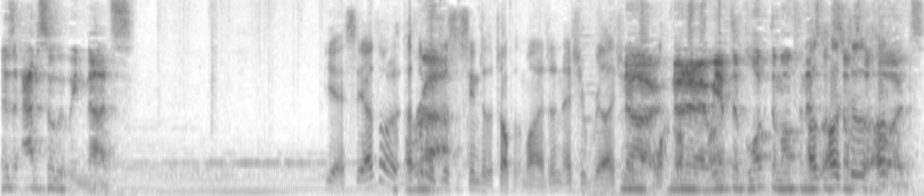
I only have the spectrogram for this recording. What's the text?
This is absolutely nuts. Yeah, see, I thought I thought it was just ascend to the top of the mine. I didn't actually realize you No, had to no, block no, off the no. We have to block them off, and I that's was- what I stops the I hordes.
